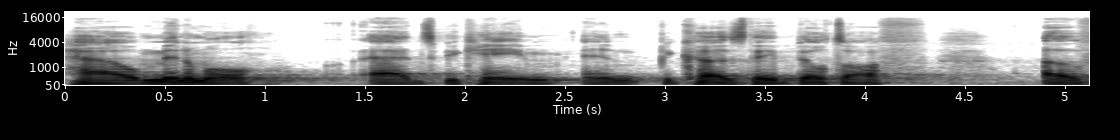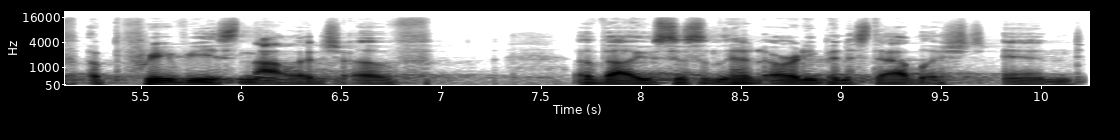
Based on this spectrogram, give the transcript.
how minimal ads became, and because they built off of a previous knowledge of a value system that had already been established. And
